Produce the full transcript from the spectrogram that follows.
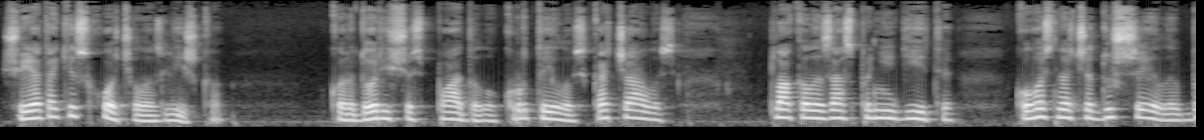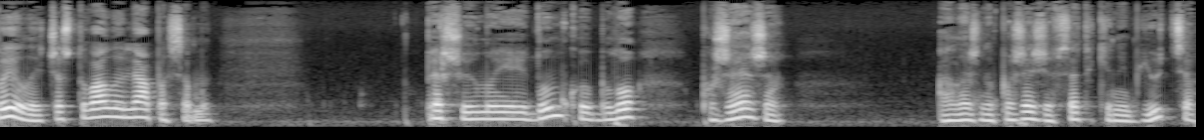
що я так і схочила з ліжка. В коридорі щось падало, крутилось, качалось, плакали заспані діти, когось наче душили, били, частували ляпасами. Першою моєю думкою було пожежа, але ж на пожежі все-таки не б'ються.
